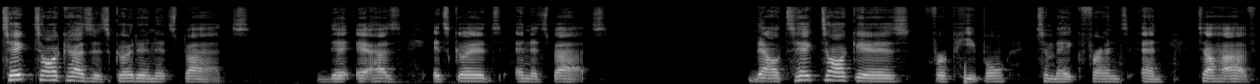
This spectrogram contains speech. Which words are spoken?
TikTok has its good and its bads. It has its goods and its bads. Now, TikTok is for people to make friends and to have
